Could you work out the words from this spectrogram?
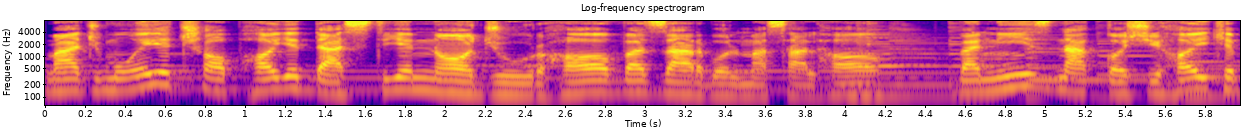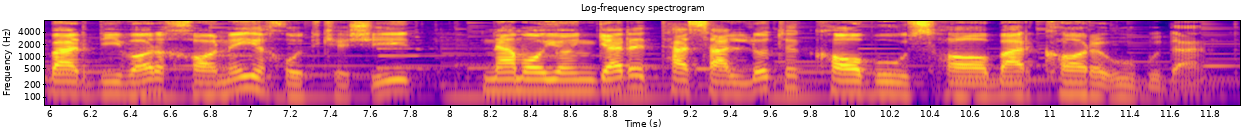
مجموعه چاپهای دستی ناجورها و ضرب المثلها و نیز نقاشی هایی که بر دیوار خانه خود کشید نمایانگر تسلط کابوس ها بر کار او بودند.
